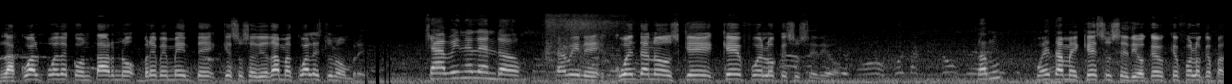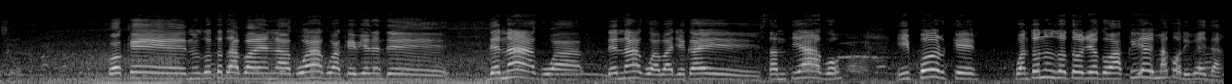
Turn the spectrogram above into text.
la cual puede contarnos brevemente qué sucedió. Dama, ¿cuál es tu nombre? Chavine Lendo. Chavine, cuéntanos qué, qué fue lo que sucedió. ¿Cómo? Cuéntame qué sucedió, qué, qué fue lo que pasó. Porque nosotros estábamos en la guagua que viene de, de Nagua, de Nagua va a llegar a Santiago. Y porque cuando nosotros llegamos aquí hay Macorís, ¿verdad?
